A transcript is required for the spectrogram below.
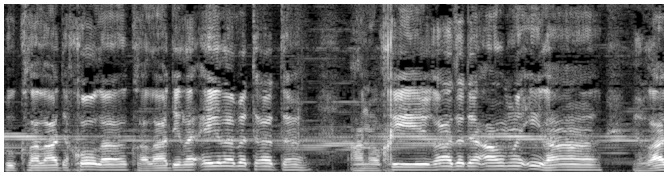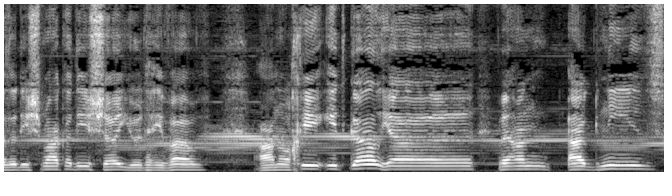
הוא כללה דחולה, כללה דלעילה בתתא. אנוכי רזה דעלמא אילה, ורזה דשמא קדישא י"ה ו'. אנוכי אתגליה ואגניז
